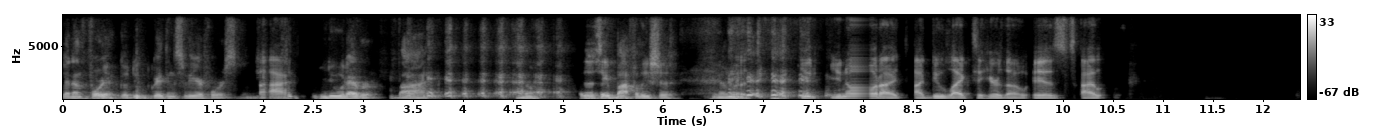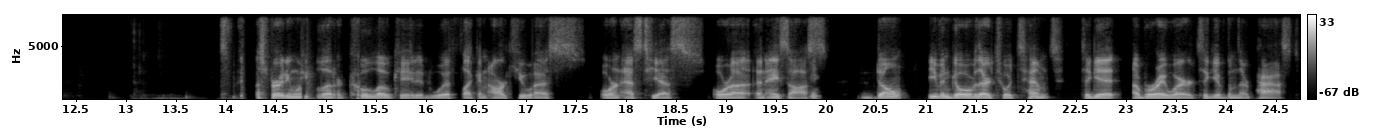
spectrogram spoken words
Got nothing for you. Go do great things for the Air Force. Bye. Do whatever. Bye. you know? I didn't say bye, Felicia. You know what I mean? you, you know what I, I do like to hear though is I it's frustrating when people that are co-located with like an RQS or an STS or a, an ASOS don't even go over there to attempt to get a wear to give them their PAST.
